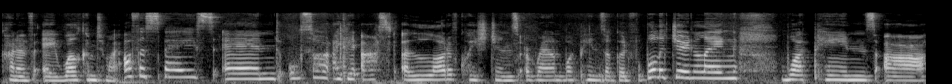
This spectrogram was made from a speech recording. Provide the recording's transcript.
kind of a welcome to my office space. And also I get asked a lot of questions around what pens are good for bullet journaling what pens are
